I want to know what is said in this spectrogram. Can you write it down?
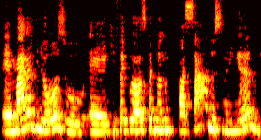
é, maravilhoso é, que foi para o Oscar no ano passado, se não me engano.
